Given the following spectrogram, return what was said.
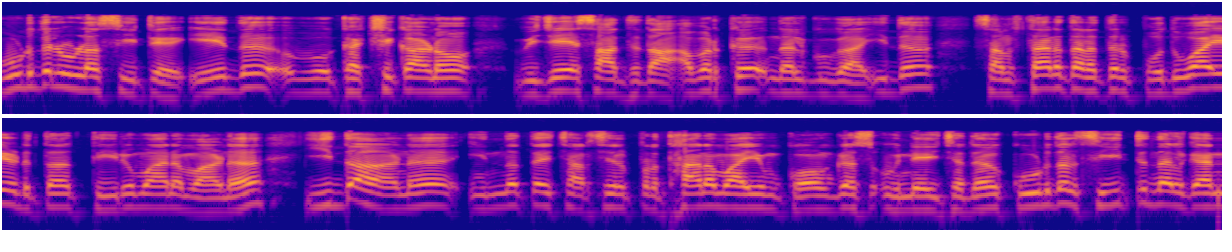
കൂടുതലുള്ള സീറ്റ് ഏത് കക്ഷിക്കാണോ വിജയസാധ്യത അവർക്ക് നൽകുക. ഇത് സംസ്ഥാന തലത്തിൽ പൊതുവായി എടുത്ത തീരുമാനമാണ്. ഇതാണ് ഇന്നത്തെ ചർച്ചയിൽ പ്രധാനമായും കോൺഗ്രസ് ഉന്നയിച്ചത്. കൂടുതൽ സീറ്റ് നൽകാൻ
